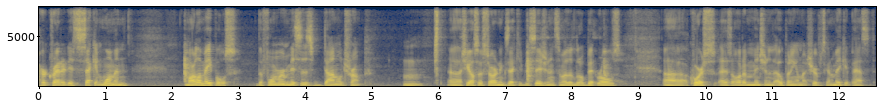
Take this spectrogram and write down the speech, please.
her credit is second woman, Marla Maples, the former Mrs. Donald Trump. Uh, she also starred in Executive Decision and some other little bit roles. Uh, of course, as Autumn mentioned in the opening, I'm not sure if it's going to make it past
